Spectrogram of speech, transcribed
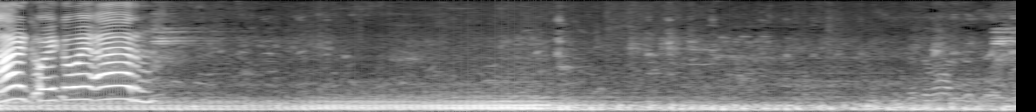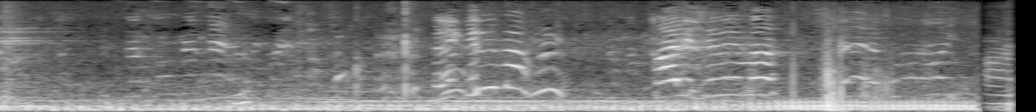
Ar, kaway-kaway, Ar! Dali, dali ma. Mali, dali ma. Ar.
